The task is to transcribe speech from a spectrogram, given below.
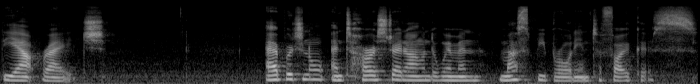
the outrage? Aboriginal and Torres Strait Islander women must be brought into focus,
